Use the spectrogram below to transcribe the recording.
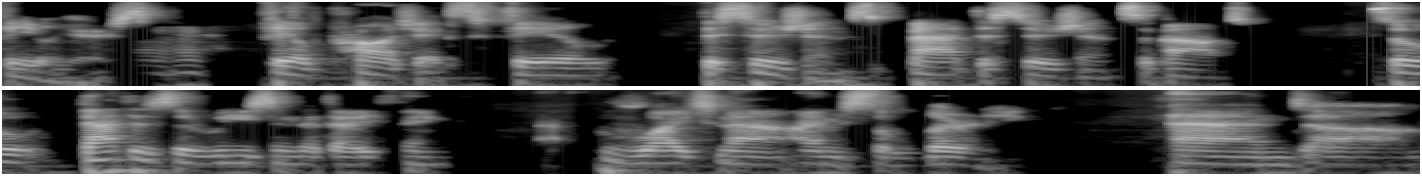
failures, mm-hmm. failed projects, failed decisions, bad decisions about. So that is the reason that I think right now I'm still learning and, um,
